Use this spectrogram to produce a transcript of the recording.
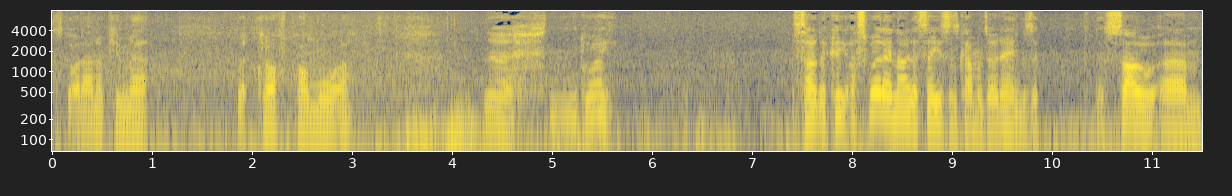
It's got an unhooking mat, wet cloth, pond water. Yeah, great. So they keep, I swear they know the season's coming to an end because they're, they're, so um,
